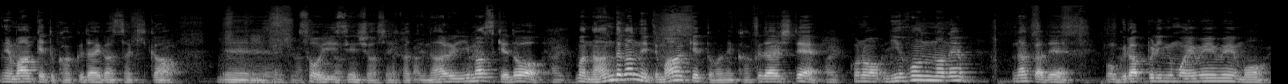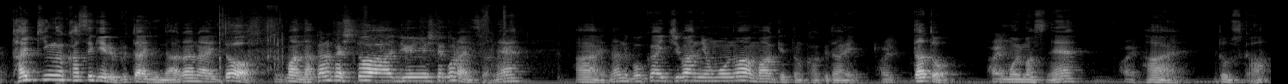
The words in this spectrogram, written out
ね、マーケット拡大が先か。えそういい選手は先かってなりますけど、はい。まあ、なんだかんだ言ってマーケットがね拡大して、はい。この日本のね中でもうグラップリングも MMA も大金が稼げる舞台にならないと、まあ、なかなか人は流入してこないんですよね。はい、なんで僕が一番に思うのはマーケットの拡大はい。だとはい。思いますね。はい。はい、どうですか？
